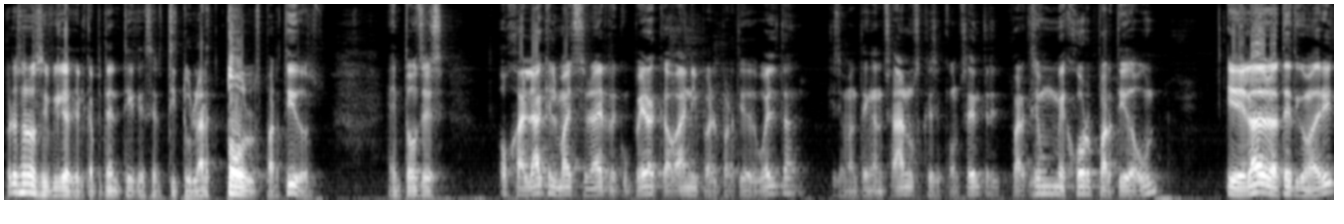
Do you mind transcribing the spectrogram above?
Pero eso no significa que el capitán tiene que ser titular todos los partidos. Entonces, ojalá que el Manchester United recupere a Cavani para el partido de vuelta, que se mantengan sanos, que se concentren, para que sea un mejor partido aún. Y del lado del Atlético de Madrid,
